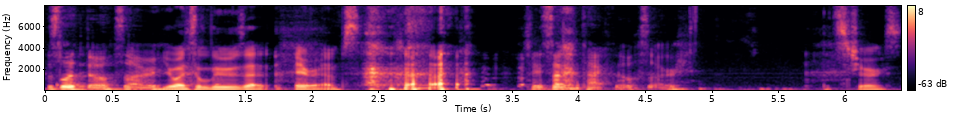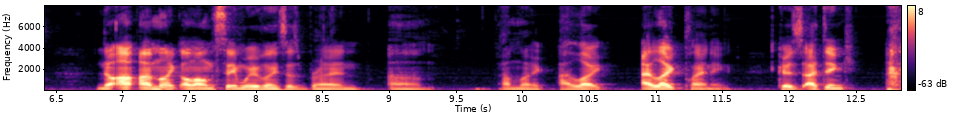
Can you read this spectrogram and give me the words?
was lit though. Sorry. You went to lose at ARAMS. Play sudden attack though. Sorry. That's jokes. No, I, I'm like along the same wavelengths as Brian. Um, I'm like I like I like planning because I think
